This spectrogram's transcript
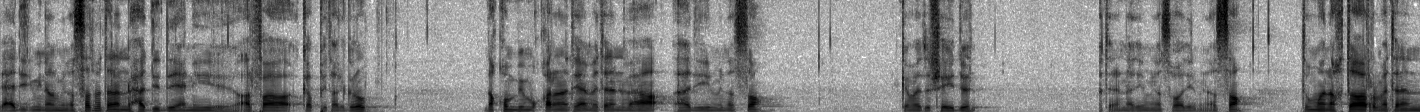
العديد من المنصات مثلا نحدد يعني Alpha Capital Group نقوم بمقارنتها مثلا مع هذه المنصة كما تشاهدون مثلا هذه المنصة وهذه المنصة. ثم نختار مثلا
